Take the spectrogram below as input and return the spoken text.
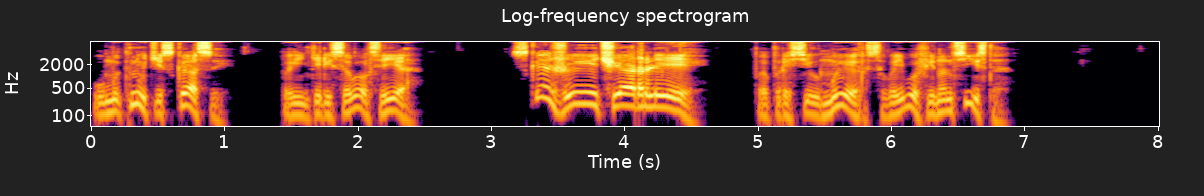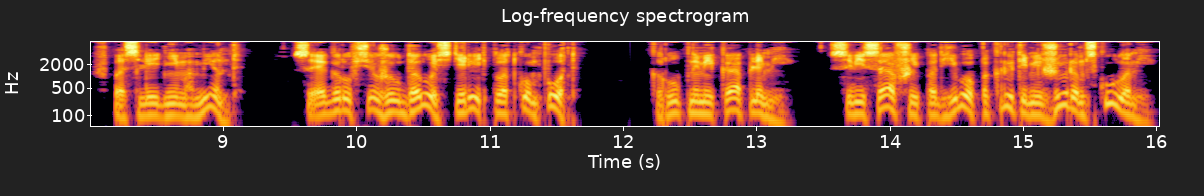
умыкнуть из кассы, поинтересовался я. «Скажи, Чарли!» — попросил мэр своего финансиста. В последний момент Сегару все же удалось стереть платком пот, крупными каплями, свисавший под его покрытыми жиром скулами.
